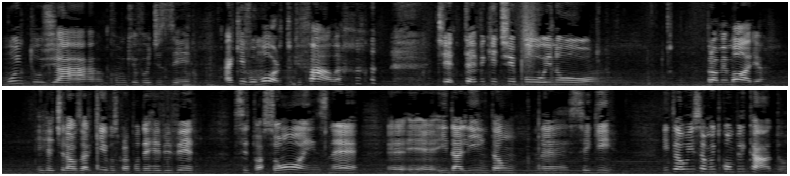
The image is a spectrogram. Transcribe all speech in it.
muito já, como que eu vou dizer, arquivo morto que fala. Teve que tipo ir no Pro Memória e retirar os arquivos para poder reviver situações, né? É, é, e dali então, né, seguir. Então isso é muito complicado.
